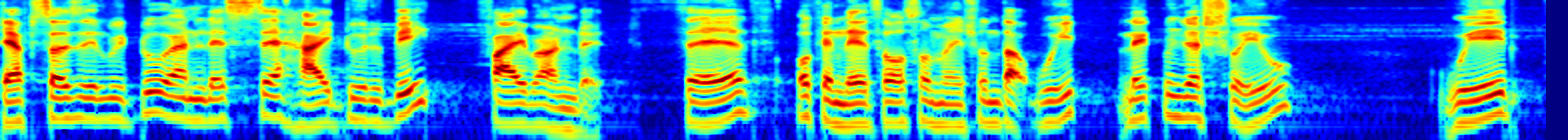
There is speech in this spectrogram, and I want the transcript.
Tab size will be 2 and let's say height will be 500. Save. Okay, let's also mention the width. Let me just show you. Width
